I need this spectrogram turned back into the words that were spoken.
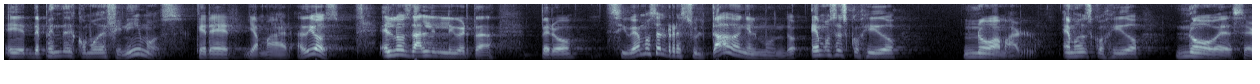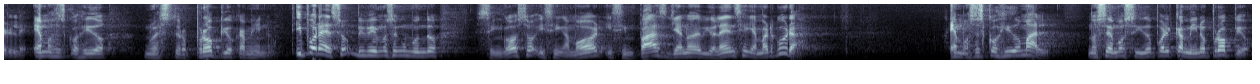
Eh, depende de cómo definimos querer y amar a Dios. Él nos da libertad, pero si vemos el resultado en el mundo, hemos escogido no amarlo. Hemos escogido no obedecerle. Hemos escogido nuestro propio camino. Y por eso vivimos en un mundo sin gozo y sin amor y sin paz, lleno de violencia y amargura. Hemos escogido mal. Nos hemos ido por el camino propio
